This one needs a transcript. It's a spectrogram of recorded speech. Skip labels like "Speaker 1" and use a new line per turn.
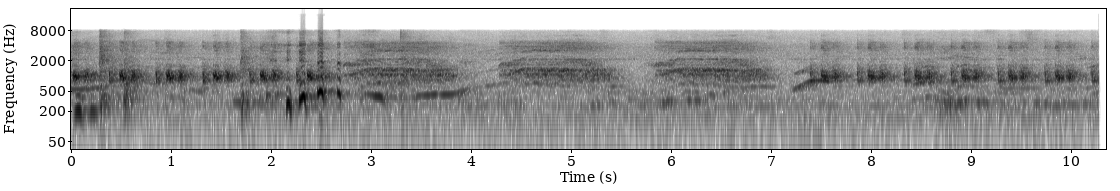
Ha
ha ha.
